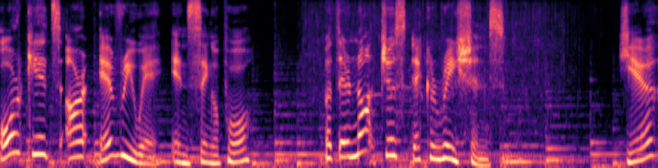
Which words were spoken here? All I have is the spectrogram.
Orchids are everywhere in Singapore, but they're not just decorations. Here,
